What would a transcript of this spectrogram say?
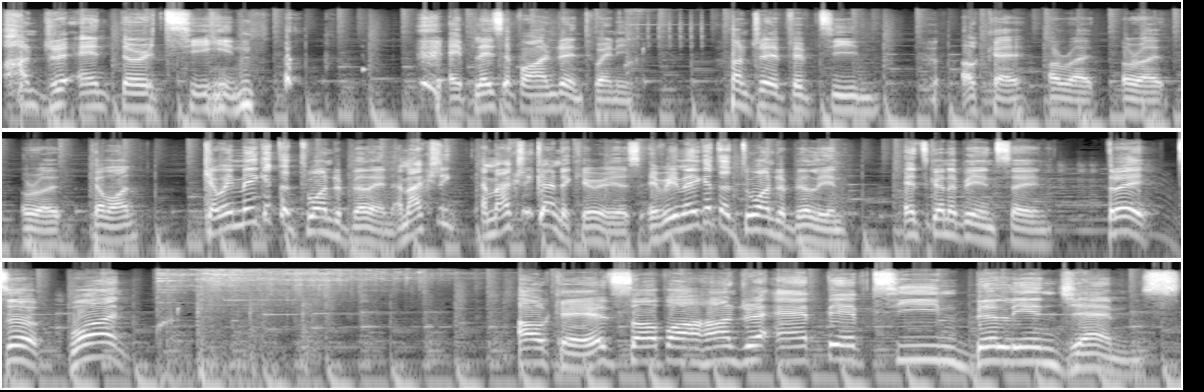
113. hey, place it for 120. 115. Okay. All right. All right. All right. Come on. Can we make it to 200 billion? I'm actually I'm actually kind of curious. If we make it to 200 billion, it's gonna be insane. Three, two, one. Okay, it's for 115 billion gems.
